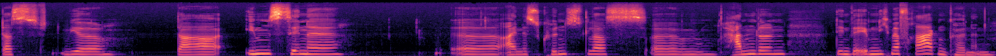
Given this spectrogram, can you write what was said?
dass wir da im Sinne äh, eines Künstlers äh, handeln, den wir eben nicht mehr fragen können.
